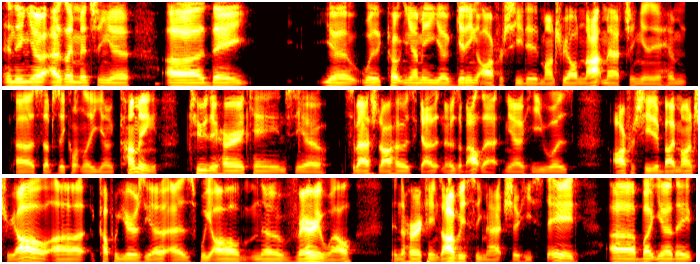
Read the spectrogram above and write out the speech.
and then you know, as I mentioned, you know, uh, they you know, with Kotkaniemi, you know, getting offer sheeted, Montreal not matching, and him uh, subsequently, you know, coming to the Hurricanes, you know, Sebastian Aho is a guy that knows about that. You know, he was offer sheeted by Montreal uh, a couple years ago, as we all know very well. And the Hurricanes obviously matched, so he stayed. Uh, but you know, they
